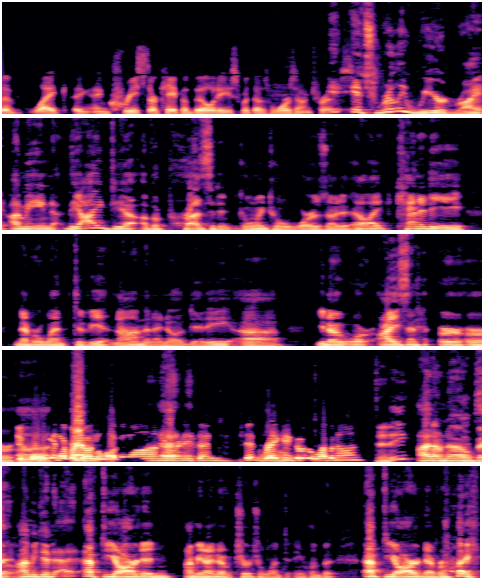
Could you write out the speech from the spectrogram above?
of like in- increase their capabilities with those war zone trips. It's really weird, right? I mean, the idea of a president going to a war zone, like Kennedy never went to Vietnam that I know of, did he? Uh, you know, or Eisen or, or Did uh, Reagan ever F- go to Lebanon or anything? Did Reagan go to Lebanon? Did he? I don't know, but I mean, did FDR didn't? I mean, I know Churchill went to England, but FDR never like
